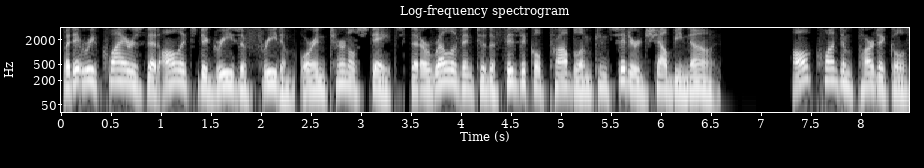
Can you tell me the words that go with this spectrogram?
but it requires that all its degrees of freedom or internal states that are relevant to the physical problem considered shall be known. All quantum particles,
